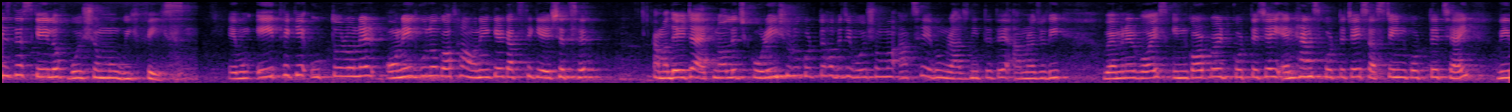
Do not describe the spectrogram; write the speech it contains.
is the scale of বৈষম্য উই ফেস এবং এই থেকে উত্তরণের অনেকগুলো কথা অনেকের কাছ থেকে এসেছে। আমাদের এটা অ্যাকনলেজ করেই শুরু করতে হবে যে বৈষম্য আছে এবং রাজনীতিতে আমরা যদি ওয়েমেনের ভয়েস ইনকর্পোরেট করতে চাই এনহ্যান্স করতে চাই সাস্টেইন করতে চাই we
